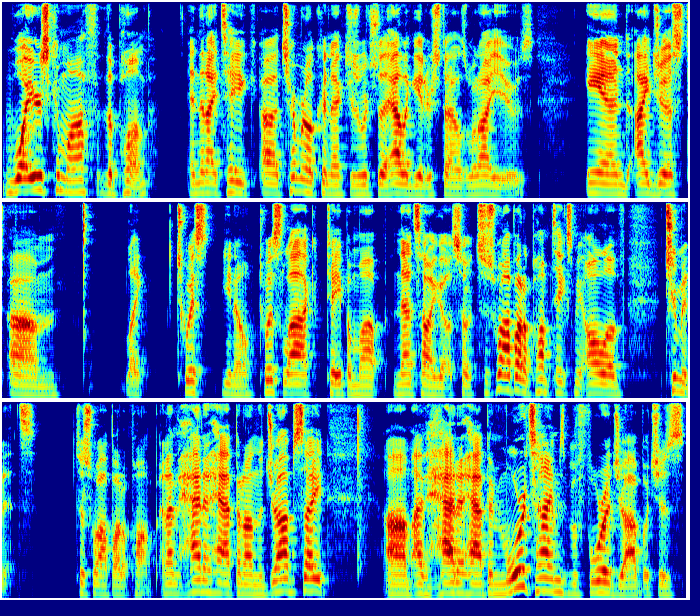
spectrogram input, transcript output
wires come off the pump, and then I take uh, terminal connectors, which are the alligator style is what I use, and I just um, like twist, you know, twist lock, tape them up, and that's how I go. So to swap out a pump takes me all of two minutes to swap out a pump, and I've had it happen on the job site. Um, I've had it happen more times before a job, which is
